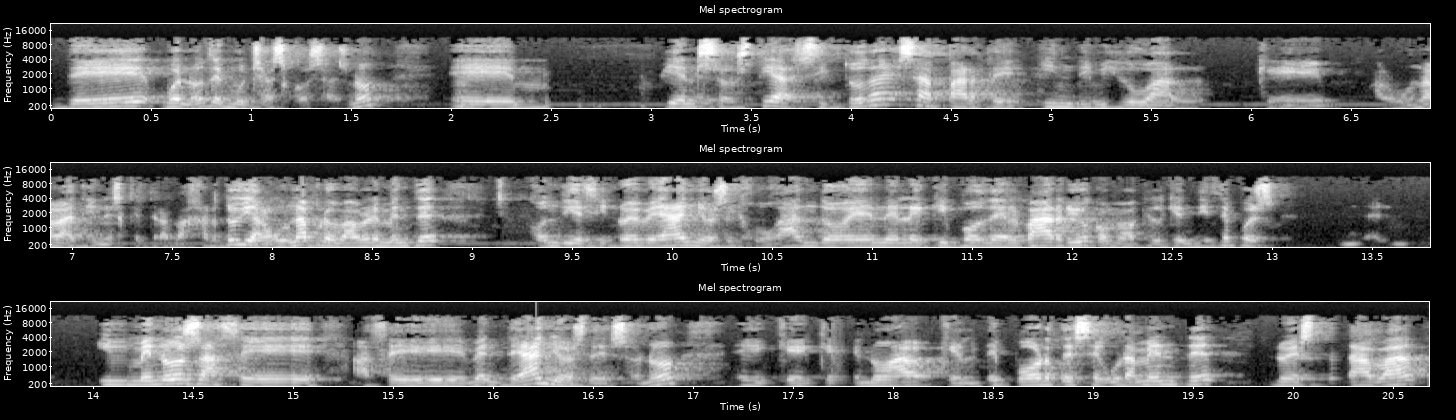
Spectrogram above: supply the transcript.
de, bueno, de muchas cosas, ¿no? Mm. Eh, pienso, hostia, si toda esa parte individual que alguna la tienes que trabajar tú y alguna probablemente con 19 años y jugando en el equipo del barrio, como aquel quien dice, pues y menos hace, hace 20 años de eso, ¿no? Eh, que, que, no que el deporte seguramente no estaba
